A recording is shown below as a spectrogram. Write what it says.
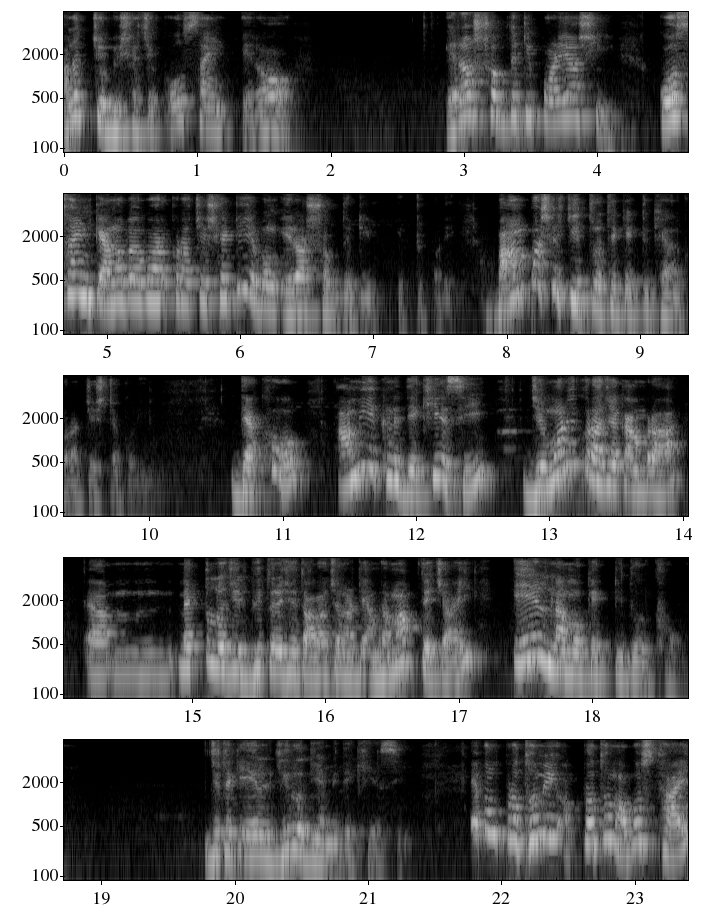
আলোচ্য বিষয় হচ্ছে কোসাইন এরর এরর শব্দটি পরে আসি। কোসাইন কেন ব্যবহার করা হচ্ছে সেটি এবং এরর শব্দটি একটু পরে। বাম পাশের চিত্র থেকে একটু খেয়াল করার চেষ্টা করি। দেখো, আমি এখানে দেখিয়েছি যে মনে করা যাক আমরা মেট্রোলজির ভিতরে যেহেতু আলোচনাটি আমরা মাপতে চাই এল নামক একটি দৈর্ঘ্য, যেটাকে এল জিরো দিয়ে আমি দেখিয়েছি। এবং প্রথমে, প্রথম অবস্থায়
